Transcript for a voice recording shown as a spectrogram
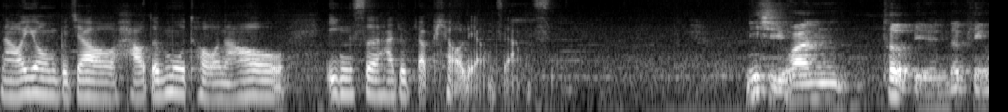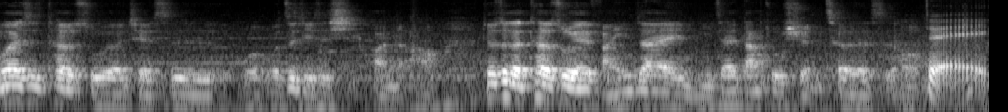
然后用比较好的木头，然后音色它就比较漂亮这样子。你喜欢特别，你的品味是特殊的，而且是我我自己是喜欢的哈。就这个特殊也反映在你在当初选车的时候。对。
